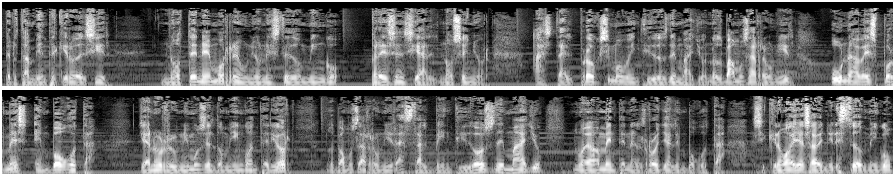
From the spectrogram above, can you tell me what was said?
pero también te quiero decir, no tenemos reunión este domingo presencial, no señor. Hasta el próximo 22 de mayo nos vamos a reunir una vez por mes en Bogotá. Ya nos reunimos el domingo anterior, nos vamos a reunir hasta el 22 de mayo nuevamente en el Royal en Bogotá. Así que no vayas a venir este domingo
